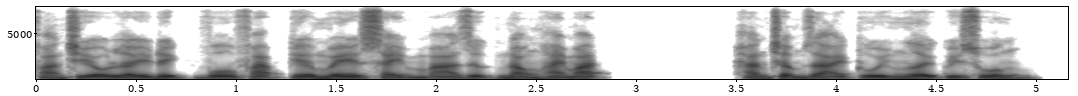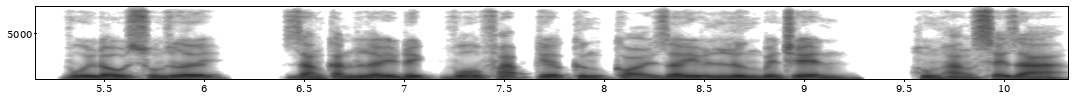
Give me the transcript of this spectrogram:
phản chiếu lấy địch vô pháp kia mê say mà rực nóng hai mắt. Hắn chậm rãi cúi người quỳ xuống, vùi đầu xuống dưới, răng cắn lấy địch vô pháp kia cứng cỏi dây lưng bên trên, hung hăng xé ra.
